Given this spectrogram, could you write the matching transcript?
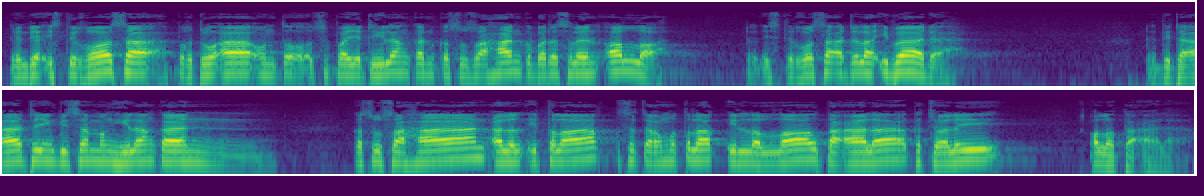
dan dia istighosa berdoa untuk supaya dihilangkan kesusahan kepada selain Allah. Dan istighosa adalah ibadah. Dan tidak ada yang bisa menghilangkan kesusahan alal itlaq secara mutlak illallah taala kecuali Allah taala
